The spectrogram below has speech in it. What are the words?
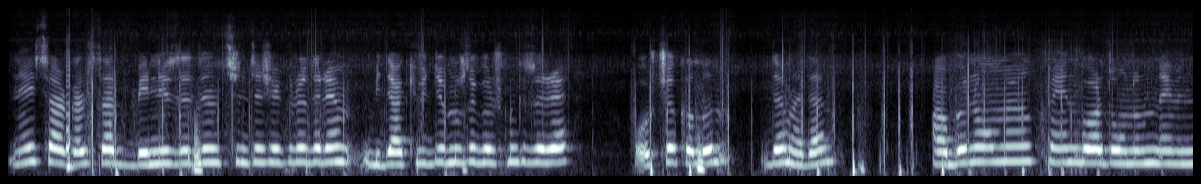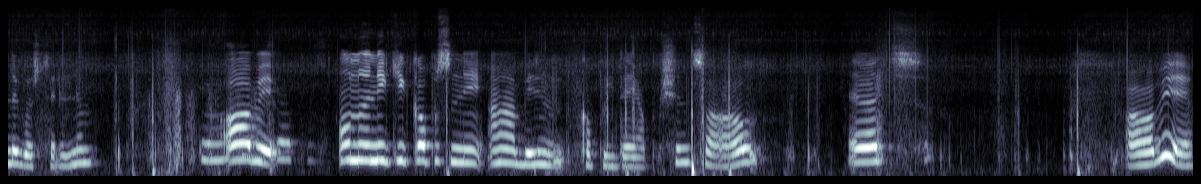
Neyse arkadaşlar beni izlediğiniz için teşekkür ederim. Bir dahaki videomuzda görüşmek üzere. Hoşça kalın demeden abone olmayı unutmayın. Bu arada Onur'un evini de gösterelim. Abi onun iki kapısını aha benim kapıyı da yapmışsın sağ ol. Evet. Abi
